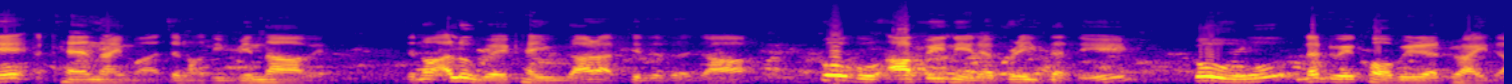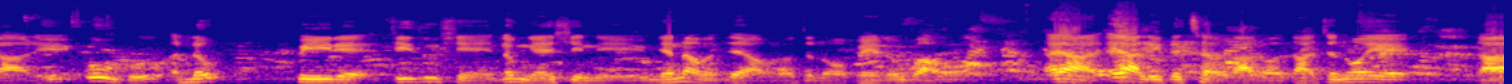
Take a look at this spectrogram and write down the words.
နဲ့အခန်းတိုင်းမှာကျွန်တော်ဒီမင်းသားပဲ ကျွန်တော်အဲ့လိုပဲခံယူလာတာဖြစ်တဲ့အတွက်ကြောင့်ကိုယ့်ကိုအားပေးနေတဲ့ပြည်သက်တွေကိုယ့်ကိုလက်တွေခေါ်ပေးတဲ့ driver တွေကိုယ့်ကိုအလုပ်ပေးတဲ့ကျေးဇူးရှင်လုပ်ငန်းရှင်တွေမျက်နှာမပြတ်အောင်တော့ကျွန်တော်ဘယ်လုပ်ပါ့မလဲအဲ့ဒါအဲ့ဒါလေးတစ်ချက်ကတော့ဒါကျွန်တော်ရဲ့ဒါ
